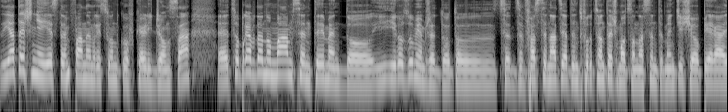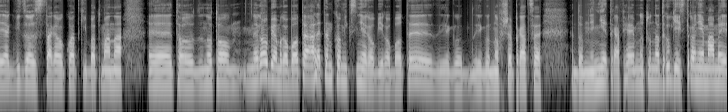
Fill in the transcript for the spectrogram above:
ja też nie jestem fanem rysunków Kelly Jones Jonesa. E, co prawda, no mam sentyment do i, i rozumiem, że to, to fascynacja tym twórcą też mocno na sentymencie się opiera. Jak widzę stare okładki Batmana, e, to, no to robią robotę, ale ten komiks nie robi roboty. Jego, jego nowsze prace do mnie nie trafiają. No tu na drugiej stronie mamy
